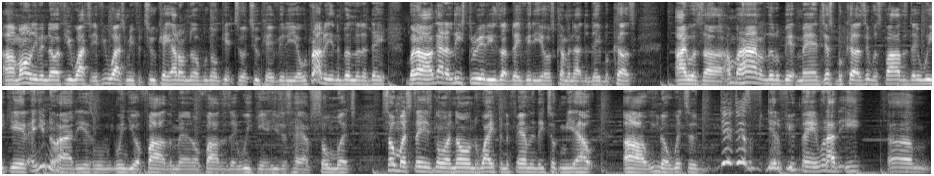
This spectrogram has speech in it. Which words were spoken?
Um, I don't even know if you watch if you watch me for 2K. I don't know if we're gonna get to a 2K video. We're probably in the middle of the day, but uh, I got at least three of these update videos coming out today because I was uh, I'm behind a little bit, man, just because it was Father's Day weekend, and you know how it is when, when you're a father, man. On Father's Day weekend, you just have so much so much things going on. The wife and the family they took me out. Uh, you know, went to did, just did a few things, went out to eat um,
